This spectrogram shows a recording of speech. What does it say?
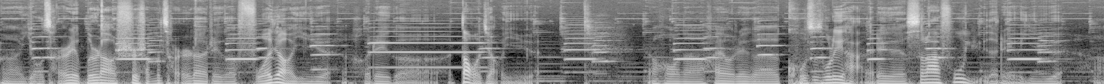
呃有词儿也不知道是什么词儿的这个佛教音乐和这个道教音乐，然后呢，还有这个库斯图里卡的这个斯拉夫语的这个音乐啊，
